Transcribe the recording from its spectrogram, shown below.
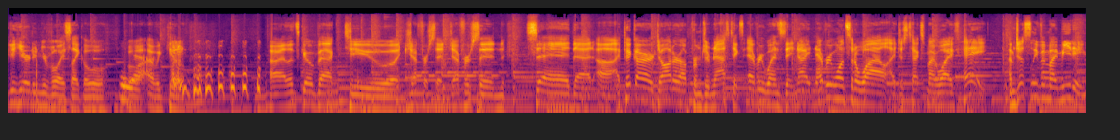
could hear it in your voice, like, oh, oh, Yeah. I would kill. All right, let's go back to uh, Jefferson. Jefferson said that uh, I pick our daughter up from gymnastics every Wednesday night, and every once in a while, I just text my wife, "Hey, I'm just leaving my meeting.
